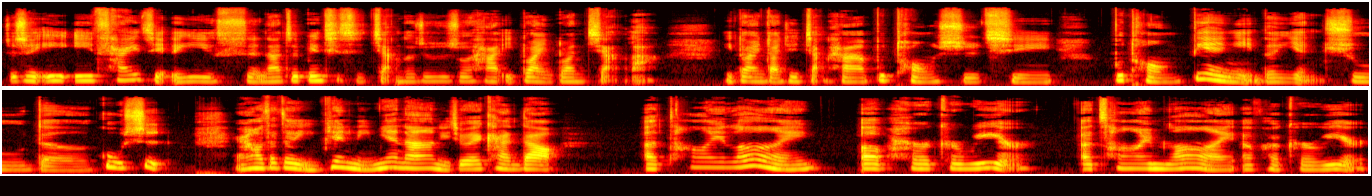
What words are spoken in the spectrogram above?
就是一一拆解的意思。那这边其实讲的就是说，他一段一段讲啦，一段一段去讲他不同时期、不同电影的演出的故事。然后在这个影片里面呢，你就会看到 a timeline of her career。A timeline of her career，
